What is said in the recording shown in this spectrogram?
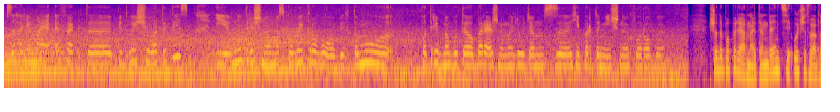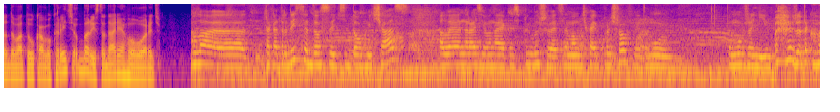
взагалі має ефект е, підвищувати тиск і внутрішньомозковий кровообіг. Тому потрібно бути обережними людям з гіпертонічною хворобою. Щодо популярної тенденції, у четверту давати у каву корицю, бариста Дар'я говорить. Була е, така традиція досить довгий час, але наразі вона якось приглушується. Мабуть, хай пройшов, і тому, тому вже ні. Вже такого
